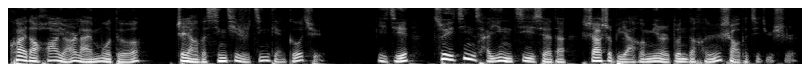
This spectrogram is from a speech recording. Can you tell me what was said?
快到花园来，莫德》这样的星期日经典歌曲，以及最近才硬记下的莎士比亚和米尔顿的很少的几句诗。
